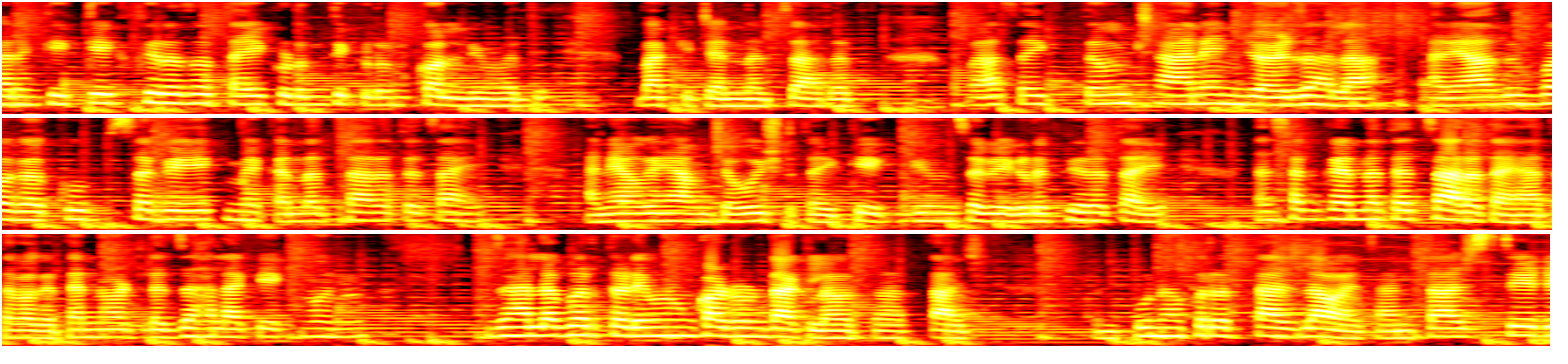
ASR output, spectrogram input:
कारण की केक फिरत होता इकडून तिकडून कॉलनीमध्ये. बाकीच्यांना चारत. असा एकदम छान एन्जॉय झाला. आणि अजून बघा खूप सगळे एकमेकांना चारतच आहे. आणि अवघा हे आमच्या वैशुताई केक घेऊन सगळीकडे फिरत आहे. आणि सगळ्यांना त्या चारत आहे. आता बघा त्यांना वाटलं झाला केक म्हणून. झाला बर्थडे म्हणून काढून टाकला होता ताज. पण पुन्हा परत ताज लावायचा. आणि ताज सेट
